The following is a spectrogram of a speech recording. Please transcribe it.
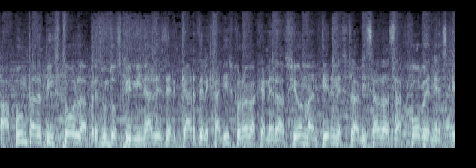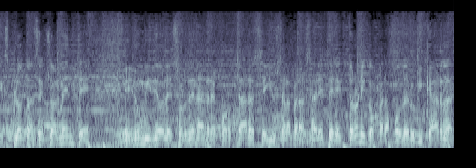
A punta de pistola, presuntos criminales del cártel Jalisco Nueva Generación mantienen esclavizadas a jóvenes que explotan sexualmente. En un video les ordenan reportarse y usar brazalete electrónico para poder ubicarlas.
